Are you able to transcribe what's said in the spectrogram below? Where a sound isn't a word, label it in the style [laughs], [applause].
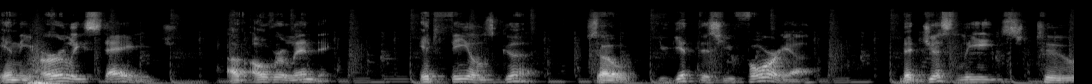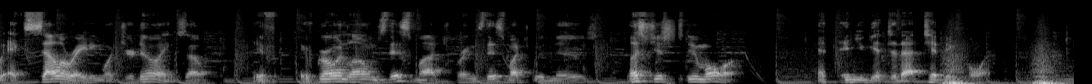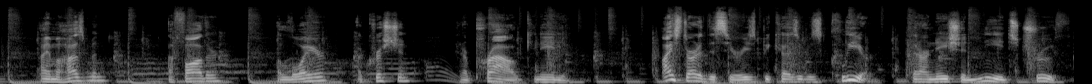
in the early stage of overlending, it feels good. So you get this euphoria that just leads to accelerating what you're doing. So if if growing loans this much brings this much good news, let's just do more. And then you get to that tipping point. I am a husband, a father, a lawyer, a Christian, and a proud Canadian. I started this series because it was clear that our nation needs truth.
